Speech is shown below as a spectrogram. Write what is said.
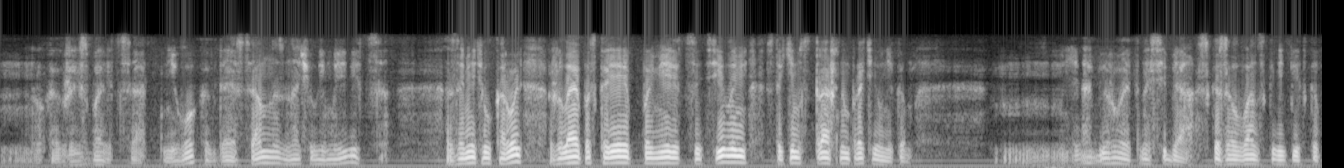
Но как же избавиться от него, когда я сам назначил ему явиться? Заметил король, желая поскорее помериться силами с таким страшным противником. «Я беру это на себя», — сказал ванский епископ,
